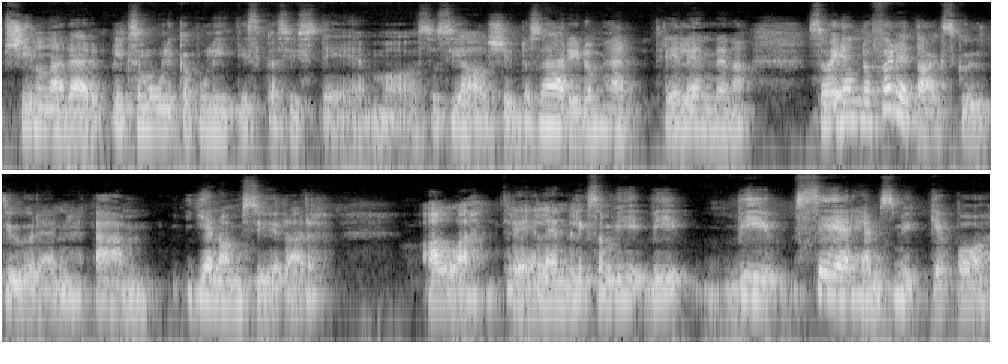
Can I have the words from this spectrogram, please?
skillnader, liksom olika politiska system och socialskydd och så här i de här tre länderna, så är ändå företagskulturen um, genomsyrar alla tre länder. Liksom vi, vi, vi ser hemskt mycket på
